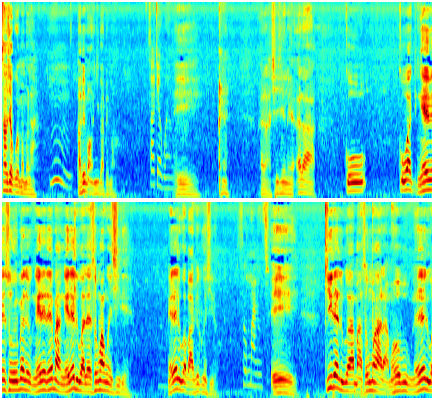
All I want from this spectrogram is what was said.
စောက်ချက်ကွဲမှာမလား ừ ဘာဖြစ်မအောင်ညီဘာဖြစ်မအောင် sao chào quay အေး အဲ့ဒါရှင်းရှင်းလေးအဲ့ဒါကိုကိုကငယ်ပဲဆိုပေမဲ့လို့ငယ်တဲ့တဲမှာငယ်တဲ့လူကလည်းဆုံးမခွင့်ရှိတယ်ငယ်တဲ့လူကဘာဖြစ်ခွင့်ရှိတော့ဆုံးမလို့ချစ်အေးကြီးတဲ့လူကမှဆုံးမရတာမဟုတ်ဘူးငယ်တဲ့လူက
